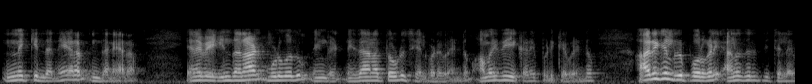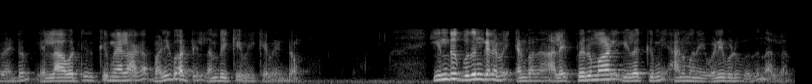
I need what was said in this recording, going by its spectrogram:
இன்னைக்கு இந்த நேரம் இந்த நேரம். எனவே இந்த நாள் முழுவதும் நீங்கள் நிதானத்தோடு செயல்பட வேண்டும் அமைதியை கடைபிடிக்க வேண்டும் அருகில் இருப்பவர்களை அனுசரித்து செல்ல வேண்டும் எல்லாவற்றிற்கு மேலாக வழிபாட்டில் நம்பிக்கை வைக்க வேண்டும். இன்று புதன்கிழமை என்பதனாலே பெருமாள் இலக்குமி அனுமனை வழிபடுவது நல்லது.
